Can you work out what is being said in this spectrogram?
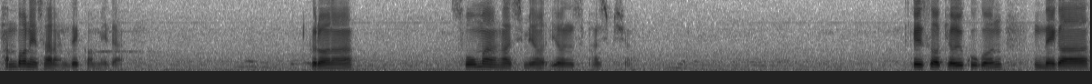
한 번에 잘 안 될 겁니다. 그러나 소망하시며 연습하십시오. 그래서 결국은 내가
